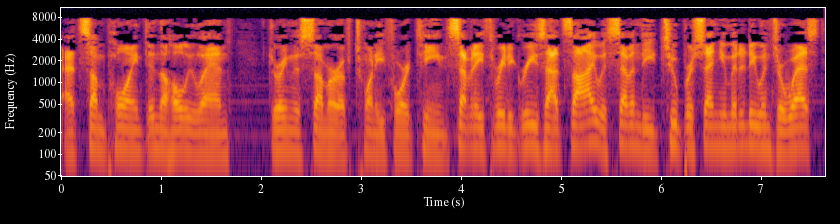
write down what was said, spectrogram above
at some point in the Holy Land during the summer of 2014. 73 degrees outside with 72% humidity, winds are west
